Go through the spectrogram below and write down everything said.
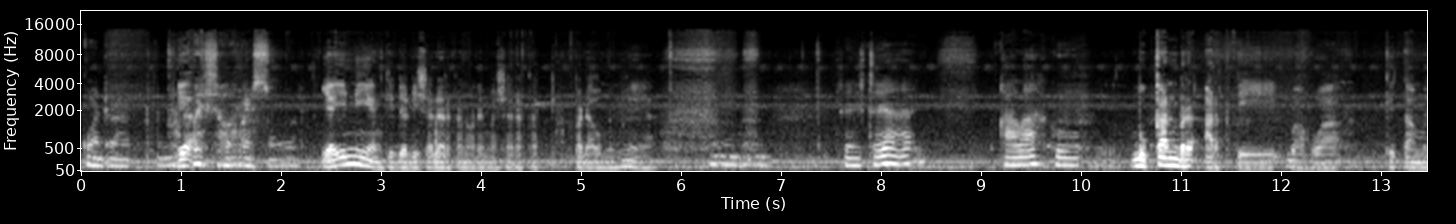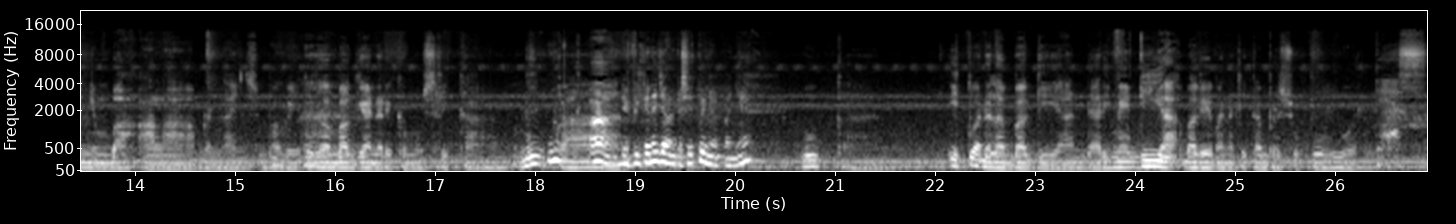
kuadrat Ya. profesor profesor Ya ini yang tidak disadarkan oleh masyarakat pada umumnya ya. saya kalahku Bukan berarti bahwa kita menyembah alam dan lain sebagainya itu adalah bagian dari kemusyrikan. Bukan. ah dipikirnya jangan ke situ nyapanya Bukan. Itu adalah bagian dari media bagaimana kita bersyukur. yes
